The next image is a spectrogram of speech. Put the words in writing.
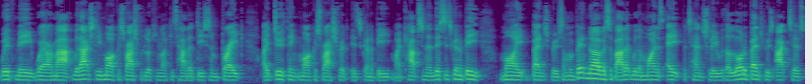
with me where I'm at, with actually Marcus Rashford looking like he's had a decent break, I do think Marcus Rashford is going to be my captain, and this is going to be my bench boost. I'm a bit nervous about it with a minus eight potentially, with a lot of bench boost actives.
